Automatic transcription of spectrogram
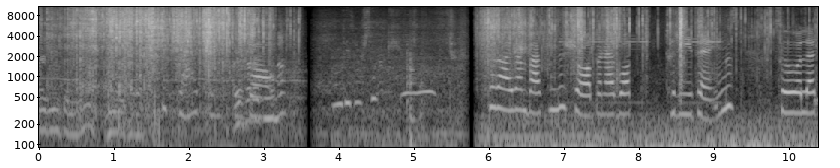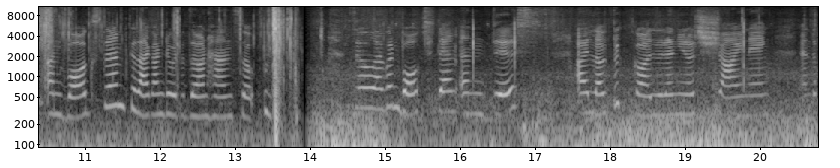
side में चलना है ना These are so cute. So guys, I'm back from the shop and I bought three things. So let's unbox them because I can't do it with one hand. So, so I've unboxed them and this. I love the color and you know it's shining and the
